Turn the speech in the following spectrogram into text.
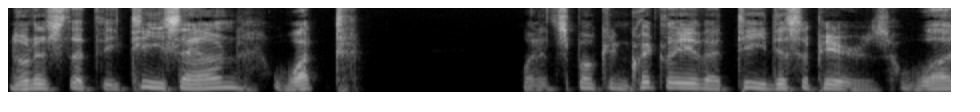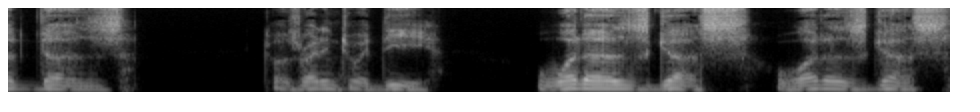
Notice that the T sound, what, when it's spoken quickly, that T disappears. What does goes right into a D. What does Gus, what does Gus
